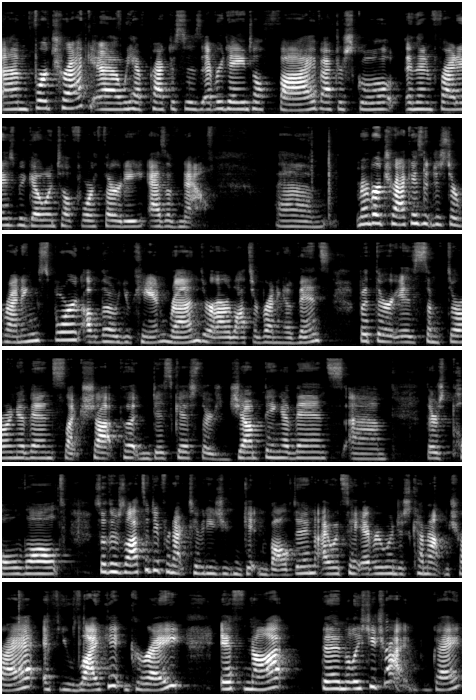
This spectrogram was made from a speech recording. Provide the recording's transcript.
Um, for track, uh, we have practices every day until 5 after school, and then Fridays we go until 4.30 as of now. Um, remember, track isn't just a running sport, although you can run. There are lots of running events, but there is some throwing events like shot put and discus. There's jumping events. Um, there's pole vault. So there's lots of different activities you can get involved in. I would say everyone just come out and try it. If you like it, great. If not, then at least you tried, okay?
